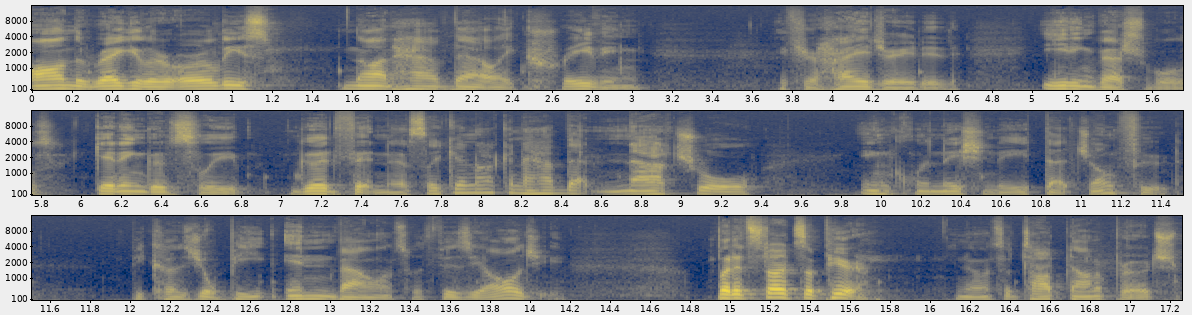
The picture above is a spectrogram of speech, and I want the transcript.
on the regular, or at least not have that like craving if you're hydrated, eating vegetables, getting good sleep, good fitness, like you're not going to have that natural inclination to eat that junk food because you'll be in balance with physiology. But it starts up here. You know, it's a top down approach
